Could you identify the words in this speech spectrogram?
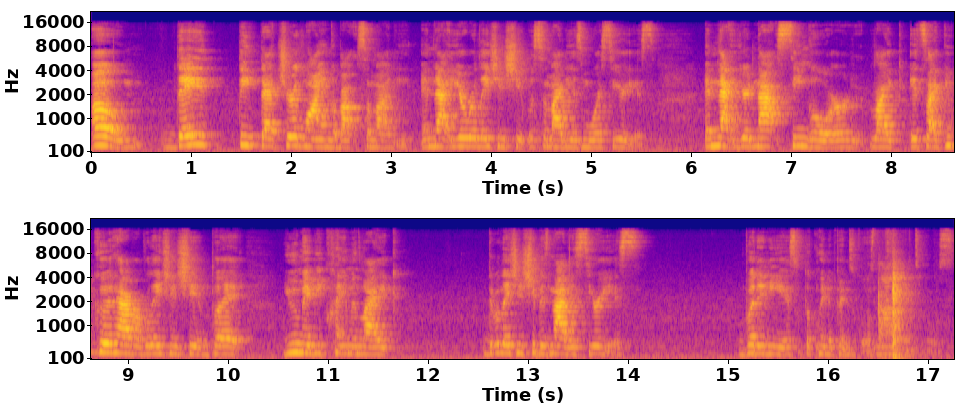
Oh, they think that you're lying about somebody and that your relationship with somebody is more serious and that you're not single or like it's like you could have a relationship but you may be claiming like the relationship is not as serious. But it is with the queen of pentacles of pentacles.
